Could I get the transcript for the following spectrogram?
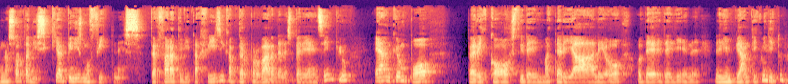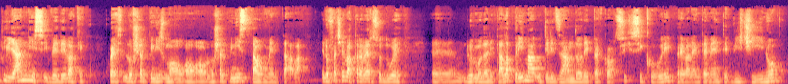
una sorta di ski alpinismo fitness per fare attività fisica, per provare delle esperienze in più e anche un po' per i costi dei materiali o, o de, degli, degli impianti. Quindi tutti gli anni si vedeva che lo scialpinismo o lo scialpinista aumentava e lo faceva attraverso due, eh, due modalità. La prima utilizzando dei percorsi sicuri, prevalentemente vicino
